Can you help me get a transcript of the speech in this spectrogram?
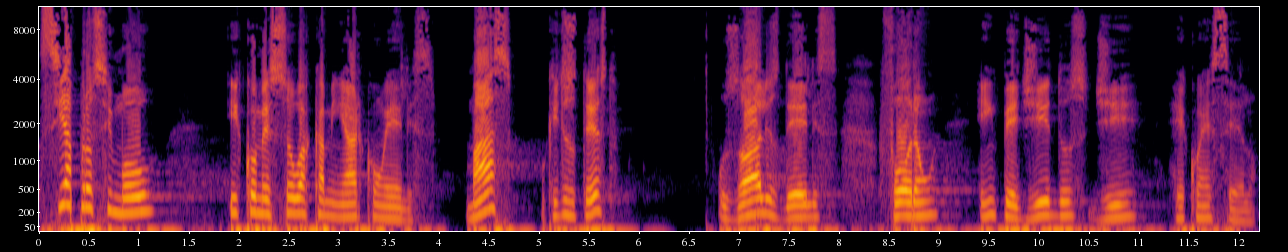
se aproximou e começou a caminhar com eles. Mas, o que diz o texto? Os olhos deles foram impedidos de reconhecê-lo.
